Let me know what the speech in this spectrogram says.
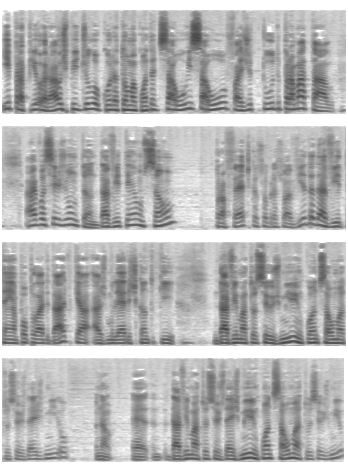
E para piorar, o espírito de loucura toma conta de Saul e Saul faz de tudo para matá-lo. Aí você juntando, Davi tem unção profética sobre a sua vida, Davi tem a popularidade, porque as mulheres cantam que Davi matou seus mil enquanto Saul matou seus dez mil. Não, é, Davi matou seus dez mil enquanto Saul matou seus mil.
